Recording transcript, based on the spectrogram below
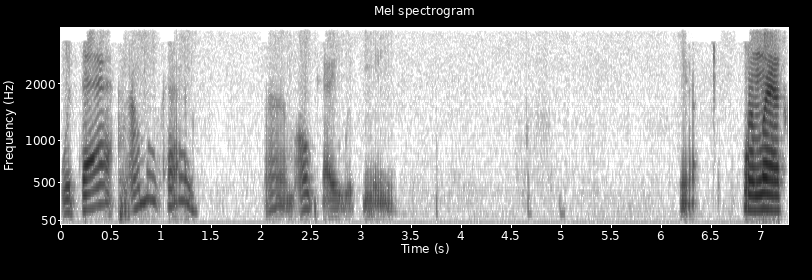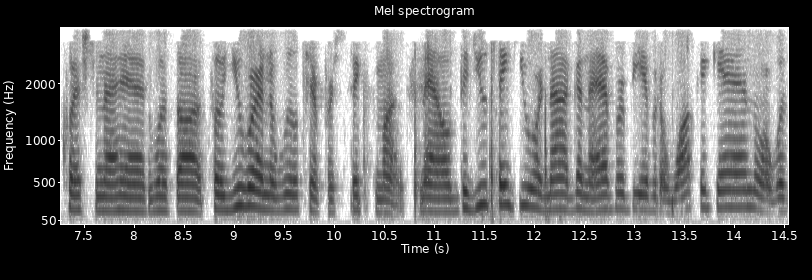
with that, I'm okay. I'm okay with me. Yeah. One last question I had was, uh, so you were in a wheelchair for six months. Now, did you think you were not going to ever be able to walk again, or was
